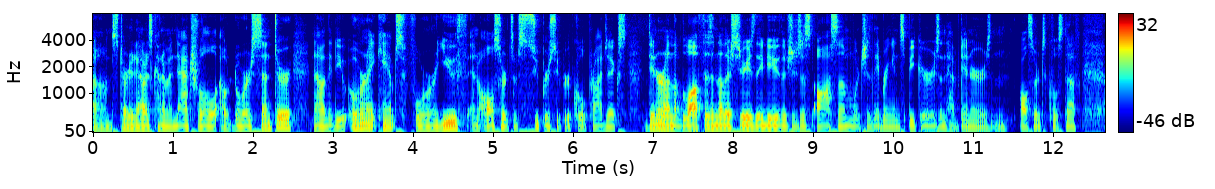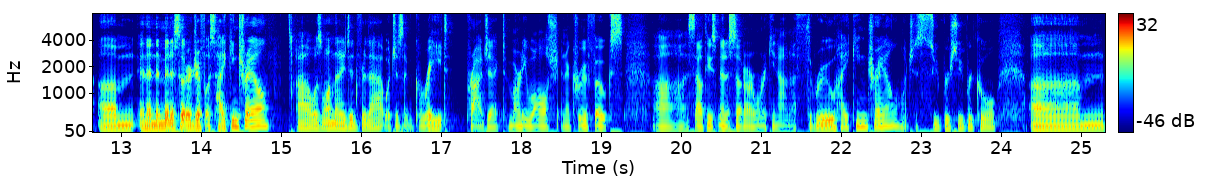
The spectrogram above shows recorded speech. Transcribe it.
Um, started out as kind of a natural outdoors center. Now they do overnight camps for youth and all sorts of super, super cool projects. Dinner on the Bluff is another series they do, which is just awesome, which is they bring in speakers and have dinners and all sorts of cool stuff. Um, and then the Minnesota Driftless Hiking Trail uh, was one that I did for that, which is a great project. Marty Walsh and a crew of folks, uh, Southeast Minnesota, are working on a through hiking trail, which is super, super cool. Um,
